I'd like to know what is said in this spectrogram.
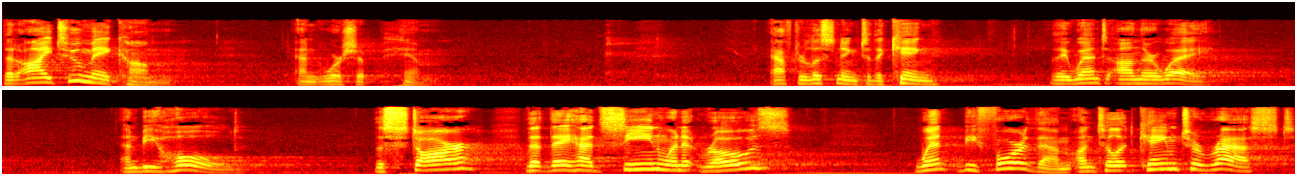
that I too may come and worship him. After listening to the king, they went on their way. And behold, the star that they had seen when it rose went before them until it came to rest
